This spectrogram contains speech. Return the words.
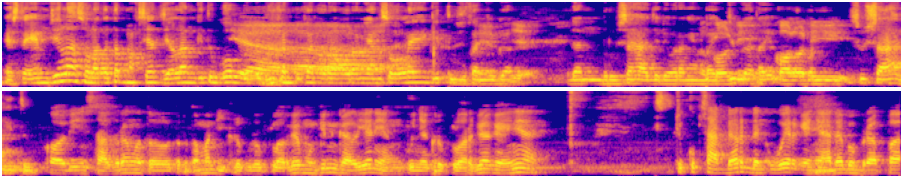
STMJ lah sholat tetap maksiat jalan gitu. Gue Iya. bukan bukan orang-orang yang soleh gitu bukan juga. Dan berusaha jadi orang yang baik Kalau juga di- tapi kalau di- susah gitu. Kalau di Instagram atau terutama di grup-grup keluarga mungkin kalian yang punya grup keluarga kayaknya cukup sadar dan aware kayaknya. Ada beberapa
